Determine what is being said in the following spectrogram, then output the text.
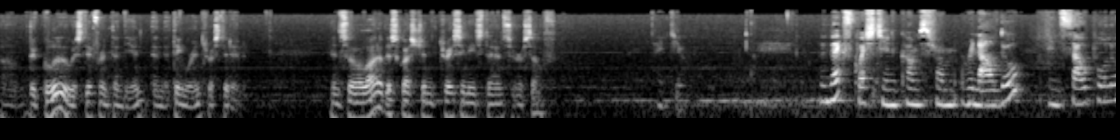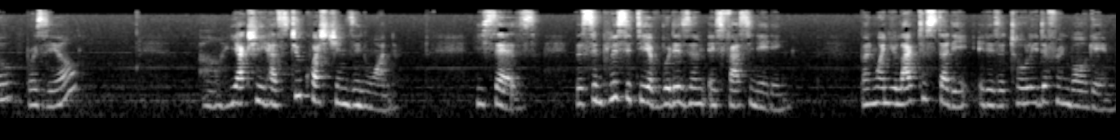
Um, the glue is different than the, in, than the thing we're interested in. And so a lot of this question Tracy needs to answer herself. Thank you. The next question comes from Ronaldo in Sao Paulo, Brazil. Uh, he actually has two questions in one. He says, The simplicity of Buddhism is fascinating, but when you like to study, it is a totally different ballgame.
